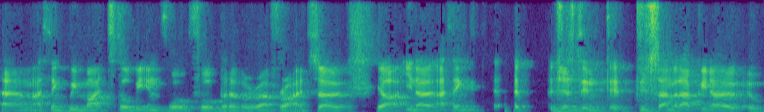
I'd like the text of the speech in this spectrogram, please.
um, I think we might still be in for, for a bit of a rough ride. So, yeah, you know, I think just in, to sum it up, you know,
